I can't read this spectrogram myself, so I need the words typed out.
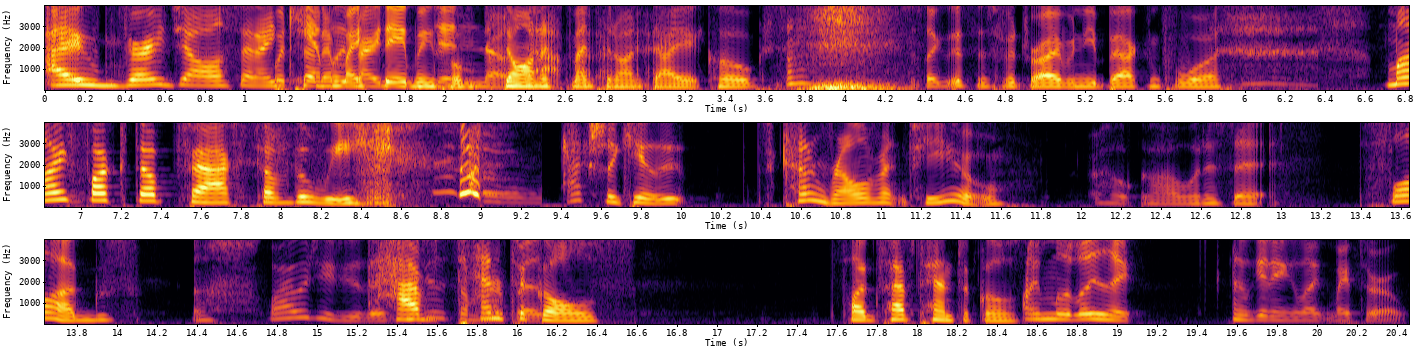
I'm very jealous, and I Put can't that in my I savings know Donna spent it on Diet Cokes. She's like, this is for driving you back and forth. My fucked up fact of the week. Actually, Kaylee, it's kind of relevant to you. Oh God, what is it? Slugs Why would you do this? Do have purpose. tentacles. Slugs have tentacles. I'm literally like, I'm getting like my throat.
